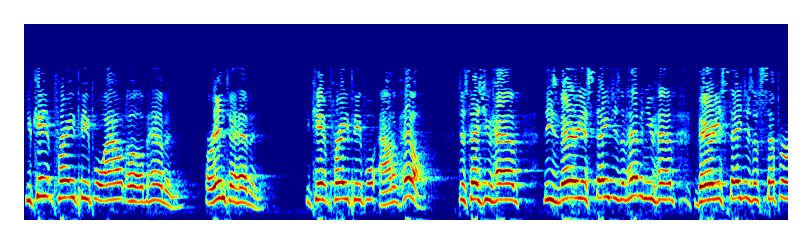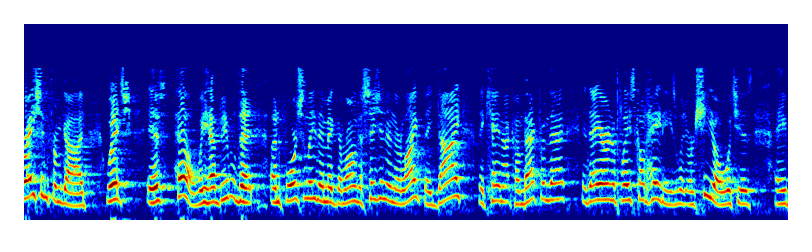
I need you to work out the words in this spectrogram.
You can't pray people out of heaven or into heaven. You can't pray people out of hell. Just as you have these various stages of heaven, you have various stages of separation from God, which is hell. We have people that, unfortunately, they make the wrong decision in their life. They die. They cannot come back from that. And they are in a place called Hades, or Sheol, which is a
